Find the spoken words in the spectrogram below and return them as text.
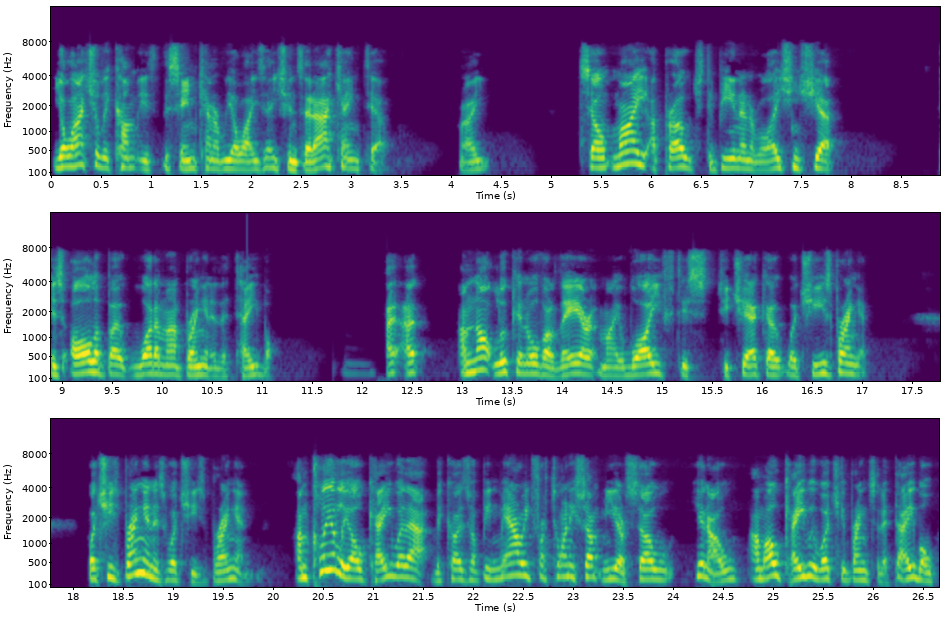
you'll actually come to the same kind of realizations that I came to, right? So my approach to being in a relationship is all about what am I bringing to the table. Mm. I, I I'm not looking over there at my wife to to check out what she's bringing. What she's bringing is what she's bringing. I'm clearly okay with that because I've been married for 20 something years. So, you know, I'm okay with what she brings to the table,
